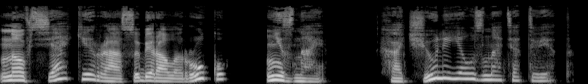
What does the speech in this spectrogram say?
но всякий раз убирала руку, не зная, хочу ли я узнать ответ.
